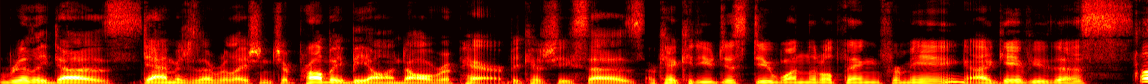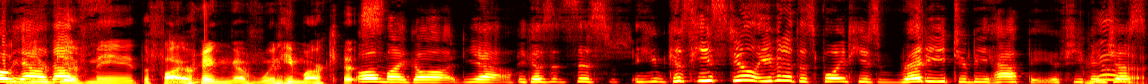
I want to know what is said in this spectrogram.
really does damage their relationship, probably beyond all repair, because she says, Okay, could you just do one little thing for me? I gave you this. Oh, Can yeah, You that's- give me the oh. firing of Winnie Markus. Oh my god, yeah. Because it's this because he's still even at this point he's ready to be happy if she can just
